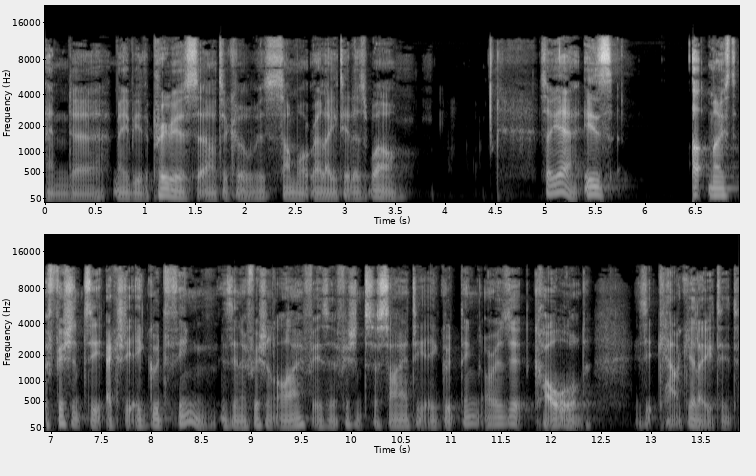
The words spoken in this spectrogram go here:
And uh, maybe the previous article was somewhat related as well. So yeah, is utmost efficiency actually a good thing? Is an efficient life, is efficient society a good thing? Or is it cold? Is it calculated?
